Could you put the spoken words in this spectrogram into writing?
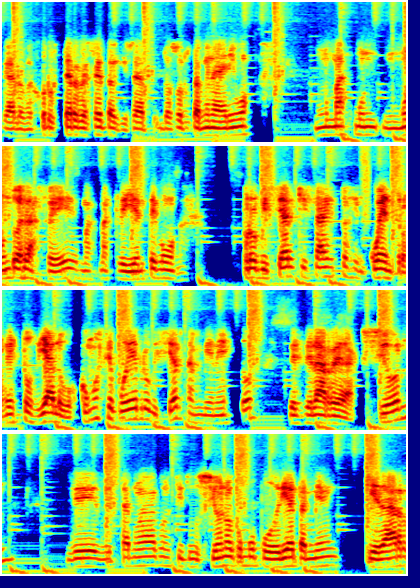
que a lo mejor usted receta, quizás nosotros también adherimos, más un mundo de la fe, más, más creyente, como propiciar quizás estos encuentros, estos diálogos. ¿Cómo se puede propiciar también esto desde la redacción de, de, esta nueva constitución o cómo podría también quedar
